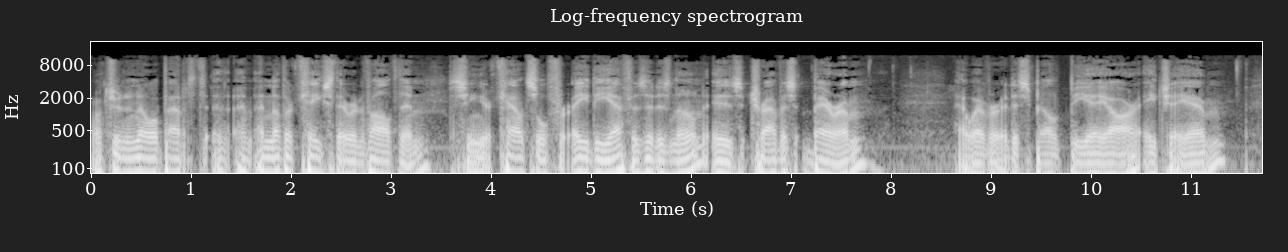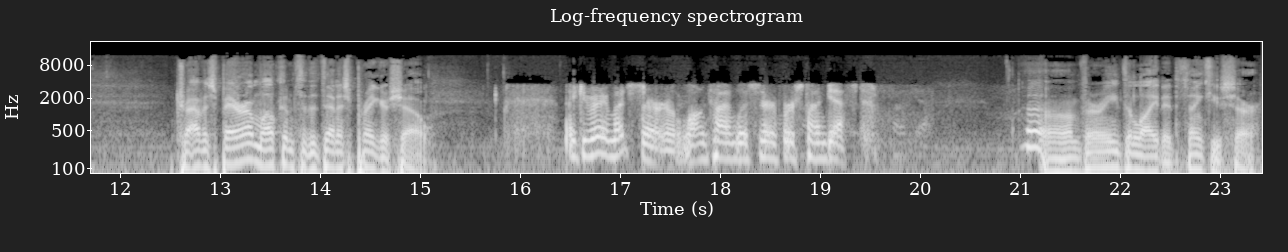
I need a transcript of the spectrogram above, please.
I want you to know about uh, another case they're involved in. Senior counsel for ADF, as it is known, is Travis Barham. However, it is spelled B A R H A M. Travis Barham, welcome to the Dennis Prager Show. Thank you very much, sir. Long time listener, first time guest. Oh, I'm very delighted. Thank you, sir.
